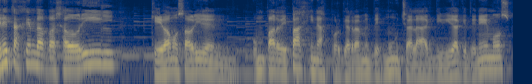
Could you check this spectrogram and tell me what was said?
En esta agenda payadoril, que vamos a abrir en un par de páginas porque realmente es mucha la actividad que tenemos,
